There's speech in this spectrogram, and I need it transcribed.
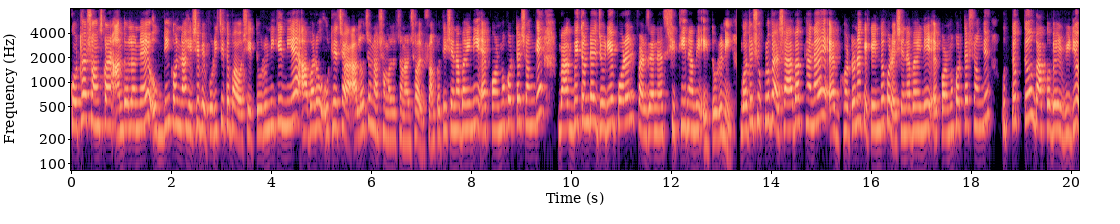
কোঠা সংস্কার আন্দোলনের অগ্নিকন্যা হিসেবে পরিচিত পাওয়া সেই তরুণীকে নিয়ে আবারও উঠেছে আলোচনা সমালোচনার ঝড়। সম্প্রতি সেনাবাহিনী এক কর্মকর্তার সঙ্গে বাগবিতণ্ডায় জড়িয়ে পড়েন ফারজানা সিথি নামে এই তরুণী। গত শুক্রবার শাহবাগ থানায় এক ঘটনাকে কেন্দ্র করে সেনাবাহিনীর এক কর্মকর্তার সঙ্গে উত্তপ্ত বাক্যবের ভিডিও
